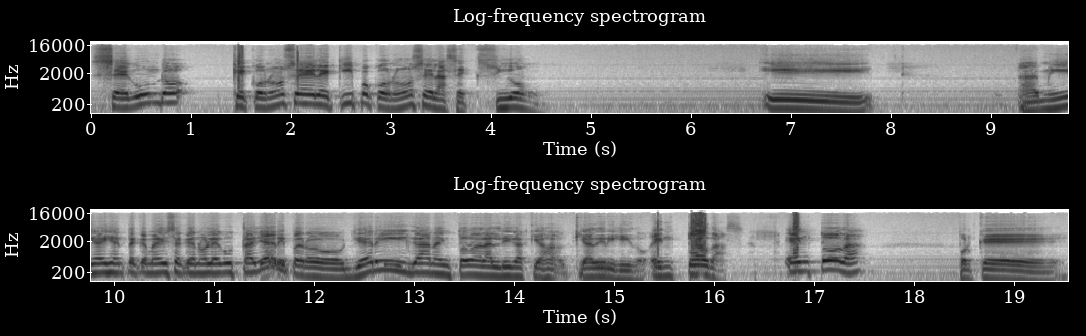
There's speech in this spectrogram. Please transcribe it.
Segundo, que conoce el equipo, conoce la sección. Y a mí hay gente que me dice que no le gusta Jerry, pero Jerry gana en todas las ligas que ha, que ha dirigido. En todas. En todas. Porque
